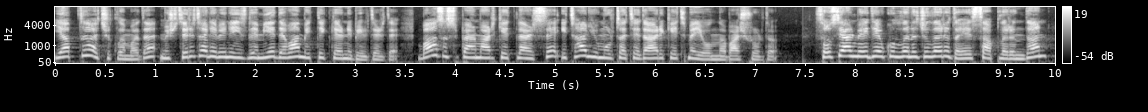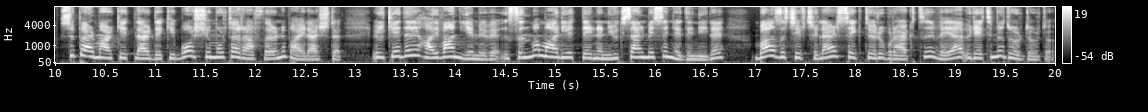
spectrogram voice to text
yaptığı açıklamada müşteri talebini izlemeye devam ettiklerini bildirdi. Bazı süpermarketler ise ithal yumurta tedarik etme yoluna başvurdu. Sosyal medya kullanıcıları da hesaplarından süpermarketlerdeki boş yumurta raflarını paylaştı. Ülkede hayvan yemi ve ısınma maliyetlerinin yükselmesi nedeniyle bazı çiftçiler sektörü bıraktı veya üretimi durdurdu.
